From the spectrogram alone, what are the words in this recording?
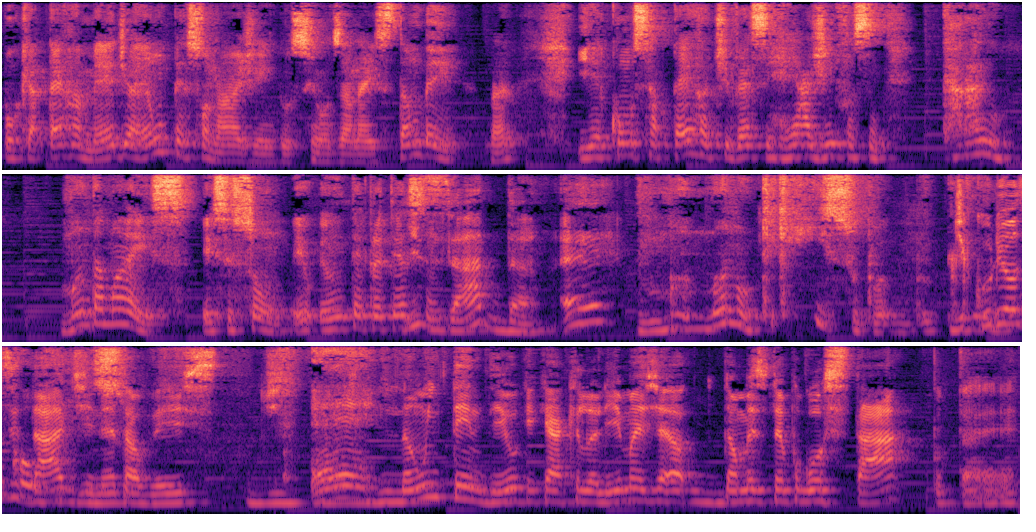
porque a Terra-média é um personagem do Senhor dos Anéis também, né? E é como se a Terra tivesse reagindo assim: caralho. Manda mais esse som. Eu, eu interpretei assim. Risada? É. Ma- Mano, o que, que é isso? De curiosidade, né? isso. Talvez. De É. não entender o que que é aquilo ali, mas já, ao mesmo tempo gostar. Puta, é.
